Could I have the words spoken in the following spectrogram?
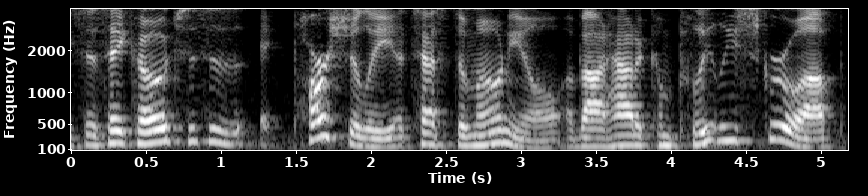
He says, Hey, coach, this is partially a testimonial about how to completely screw up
